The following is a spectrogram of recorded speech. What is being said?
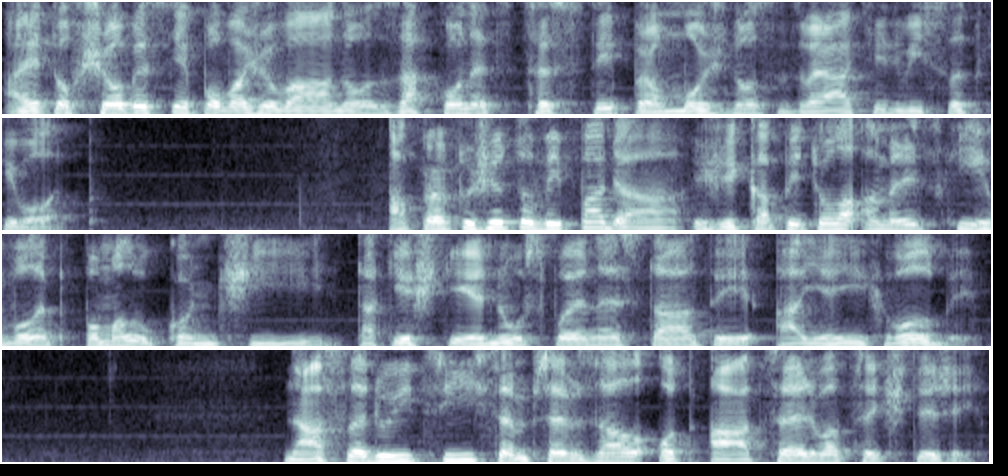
a je to všeobecně považováno za konec cesty pro možnost zvrátit výsledky voleb. A protože to vypadá, že kapitola amerických voleb pomalu končí, tak ještě jednou Spojené státy a jejich volby. Následující jsem převzal od AC24.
